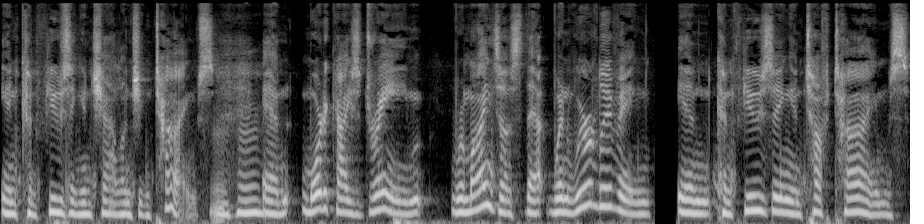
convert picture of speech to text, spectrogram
in confusing and challenging times. Mm-hmm. And Mordecai's dream reminds us that when we're living in confusing and tough times,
